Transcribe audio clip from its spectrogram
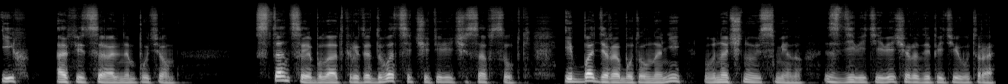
их официальным путем. Станция была открыта 24 часа в сутки, и Бадди работал на ней в ночную смену с 9 вечера до 5 утра.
